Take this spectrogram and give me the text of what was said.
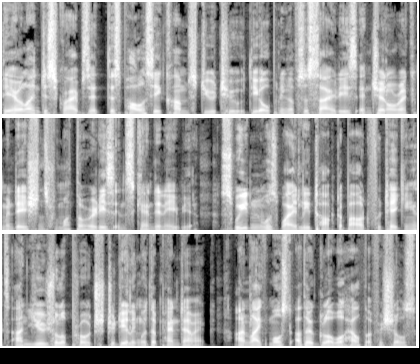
The airline describes it this policy comes due to the opening of societies and general recommendations from authorities in Scandinavia. Sweden was widely talked about for taking its unusual approach to dealing with the pandemic. Unlike most other global health officials,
